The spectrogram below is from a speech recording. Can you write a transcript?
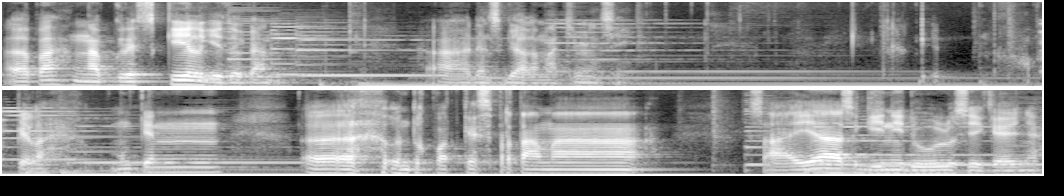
uh, apa ngupgrade skill gitu kan uh, dan segala macamnya sih. Oke lah, mungkin uh, untuk podcast pertama saya segini dulu sih kayaknya.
